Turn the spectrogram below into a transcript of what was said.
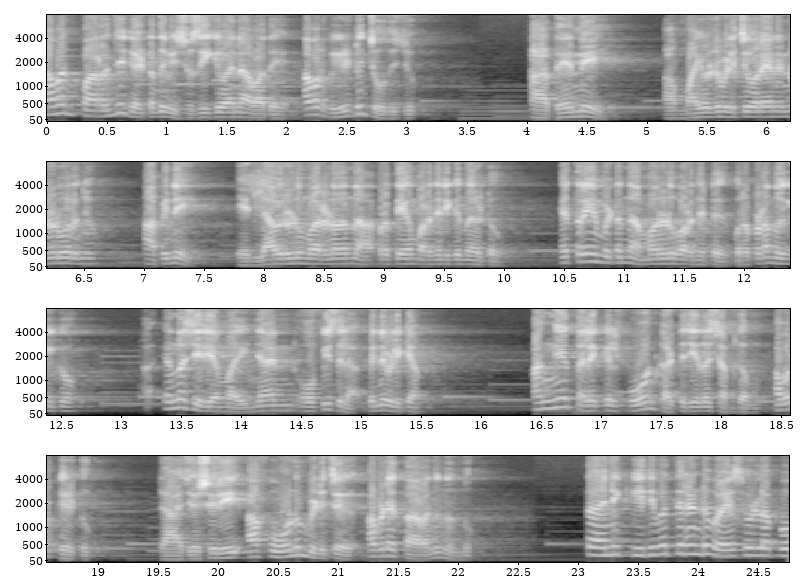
അവൻ പറഞ്ഞു കേട്ടത് വിശ്വസിക്കുവാനാവാതെ അവർ വീണ്ടും ചോദിച്ചു അതേന്നേ അമ്മയോട് വിളിച്ചു പറയാൻ എന്നോട് പറഞ്ഞു. ആ പിന്നെ എല്ലാവരോടും വരണമെന്നാ പ്രത്യേകം പറഞ്ഞിരിക്കുന്നത് കേട്ടോ. എത്രയും പെട്ടെന്ന് അമ്മാനോട് പറഞ്ഞിട്ട് പുറപ്പെടാൻ നോക്കിക്കോ. എന്നാ ശരി അമ്മായി ഞാൻ ഓഫീസിലാ പിന്നെ വിളിക്കാം. അങ്ങേ തലയ്ക്കൽ ഫോൺ കട്ട് ചെയ്ത ശബ്ദം അവർ കേട്ടു. രാജേശ്വരി ആ ഫോണും പിടിച്ച് അവിടെ തറഞ്ഞു നിന്നു. തനിക്ക് ഇരുപത്തിരണ്ട് വയസ്സുള്ളപ്പോ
